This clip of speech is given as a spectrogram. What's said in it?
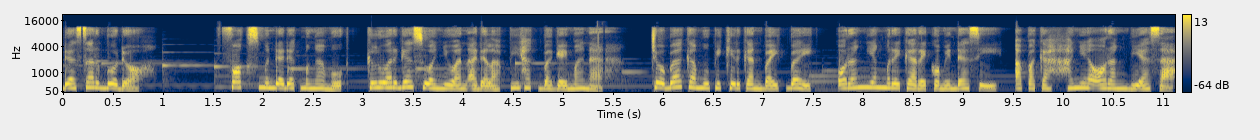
Dasar bodoh. Fox mendadak mengamuk, keluarga Suanyuan adalah pihak bagaimana? Coba kamu pikirkan baik-baik, orang yang mereka rekomendasi, apakah hanya orang biasa?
